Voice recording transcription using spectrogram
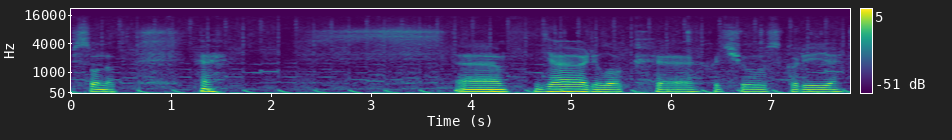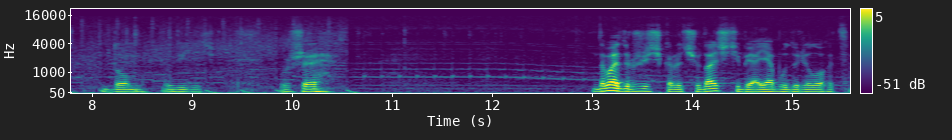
Писонов. Э, я релок. Э, хочу скорее дом увидеть. Уже Давай, дружище, короче, удачи тебе, а я буду релогаться.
